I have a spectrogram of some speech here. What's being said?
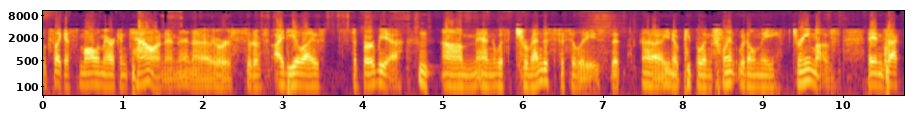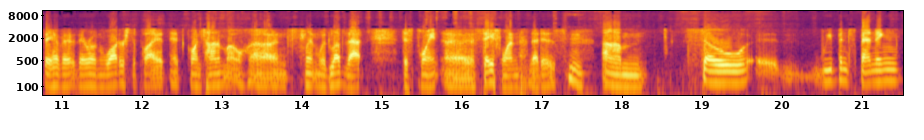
looks like a small American town and, and a, or sort of idealized suburbia, hmm. um, and with tremendous facilities that uh, you know people in Flint would only dream of. in fact, they have a, their own water supply at, at Guantanamo, uh, and Flint would love that. At this point, uh, a safe one that is. Hmm. Um, so uh, we've been spending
